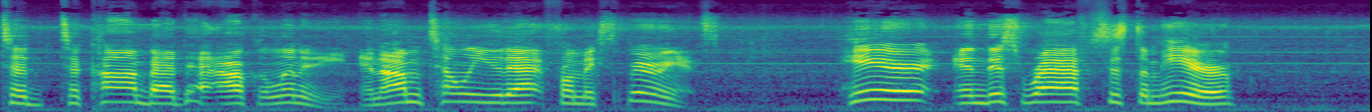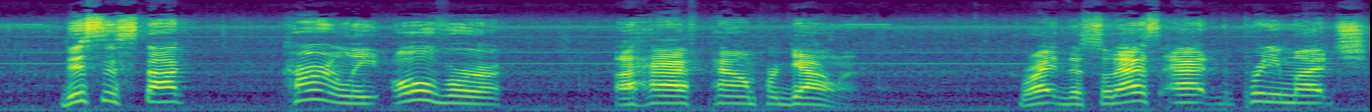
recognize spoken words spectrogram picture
to, to combat that alkalinity. And I'm telling you that from experience. Here in this raft system here, this is stocked currently over a half pound per gallon, right? So that's at pretty much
